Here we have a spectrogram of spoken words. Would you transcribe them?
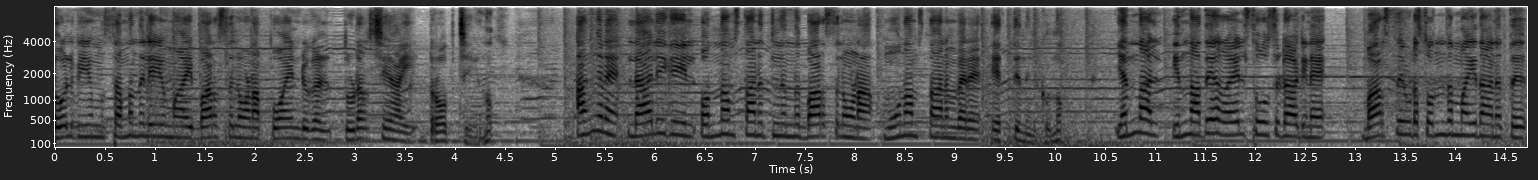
തോൽവിയും സമനിലയുമായി ബാർസലോണ പോയിന്റുകൾ തുടർച്ചയായി ഡ്രോപ്പ് ചെയ്യുന്നു. അങ്ങനെ ലാലിഗയിൽ ഒന്നാം സ്ഥാനത്തിൽ നിന്ന് ബാർസലോണ മൂന്നാം സ്ഥാനം വരെ എത്തി നിൽക്കുന്നു. എന്നാൽ ഇന്ന് അതേ റയൽ സോസിഡാഡിനെ ബാർസയുടെ സ്വന്തം മൈതാനത്ത്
